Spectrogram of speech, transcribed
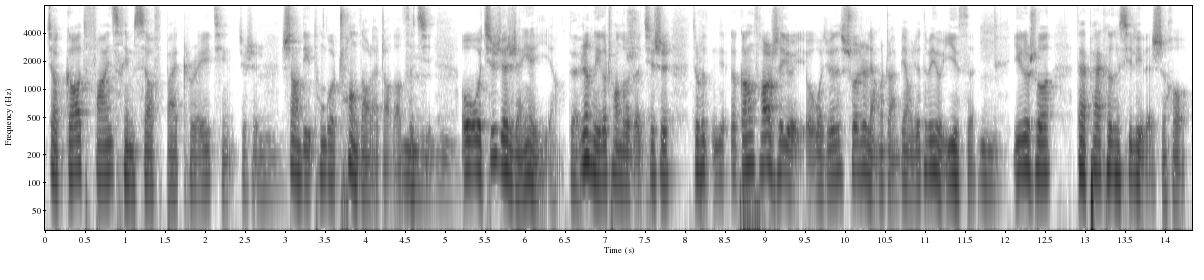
叫 God finds himself by creating，就是上帝通过创造来找到自己。我我其实觉得人也一样，对，任何一个创作者，其实就是你刚刚曹老师有，我觉得说这两个转变，我觉得特别有意思。嗯，一个说在拍可可西里的时候。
